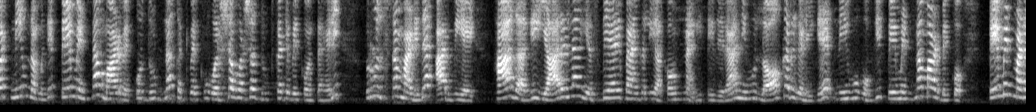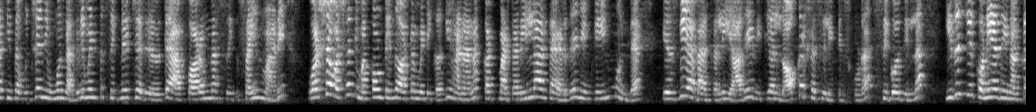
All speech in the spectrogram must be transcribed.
ಬಟ್ ನೀವು ನಮಗೆ ಪೇಮೆಂಟ್ನ ಮಾಡಬೇಕು, ದುಡ್ಡನ್ನ ಕಟ್ಟಬೇಕು ವರ್ಷ ವರ್ಷ ದುಡ್ಡು ಕಟ್ಟಬೇಕು ಅಂತ ಹೇಳಿ ರೂಲ್ಸ್ನ ಮಾಡಿದೆ ಆರ್ ಬಿ ಐ. ಹಾಗಾಗಿ ಯಾರೆಲ್ಲ ಎಸ್ ಬಿ ಐ ಬ್ಯಾಂಕ್ ಅಲ್ಲಿ ಅಕೌಂಟ್ನ ಇಟ್ಟಿದ್ದೀರಾ, ನೀವು ಲಾಕರ್ ಗಳಿಗೆ ನೀವು ಹೋಗಿ ಪೇಮೆಂಟ್ನ ಮಾಡಬೇಕು. ಪೇಮೆಂಟ್ ಮಾಡೋಕ್ಕಿಂತ ಮುಂಚೆ ನಿಮ್ಗೊಂದು ಅಗ್ರಿಮೆಂಟ್ ಸಿಗ್ನೇಚರ್ ಇರುತ್ತೆ, ಆ ಫಾರಂನ ನ ಸೈನ್ ಮಾಡಿ ವರ್ಷ ವರ್ಷ ನಿಮ್ಮ ಅಕೌಂಟ್ ಇಂದ ಆಟೋಮೆಟಿಕ್ ಆಗಿ ಹಣನ ಕಟ್ ಮಾಡ್ತಾರೆ. ಇಲ್ಲ ಅಂತ ಹೇಳಿದ್ರೆ ನಿಮ್ಗೆ ಇನ್ ಮುಂದೆ ಎಸ್ ಬಿ ಐ ಬ್ಯಾಂಕ್ ಅಲ್ಲಿ ಯಾವುದೇ ರೀತಿಯ ಲಾಕರ್ ಫೆಸಿಲಿಟೀಸ್ ಕೂಡ ಸಿಗೋದಿಲ್ಲ. ಇದಕ್ಕೆ ಕೊನೆಯ ದಿನಾಂಕ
